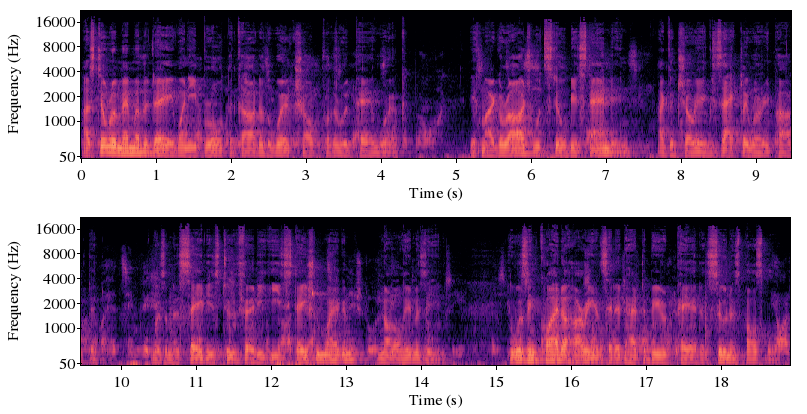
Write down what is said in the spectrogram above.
I still remember the day when he brought the car to the workshop for the repair work. If my garage would still be standing, I could show you exactly where he parked it. It was a Mercedes 230E station wagon, not a limousine. He was in quite a hurry and said it had to be repaired as soon as possible.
